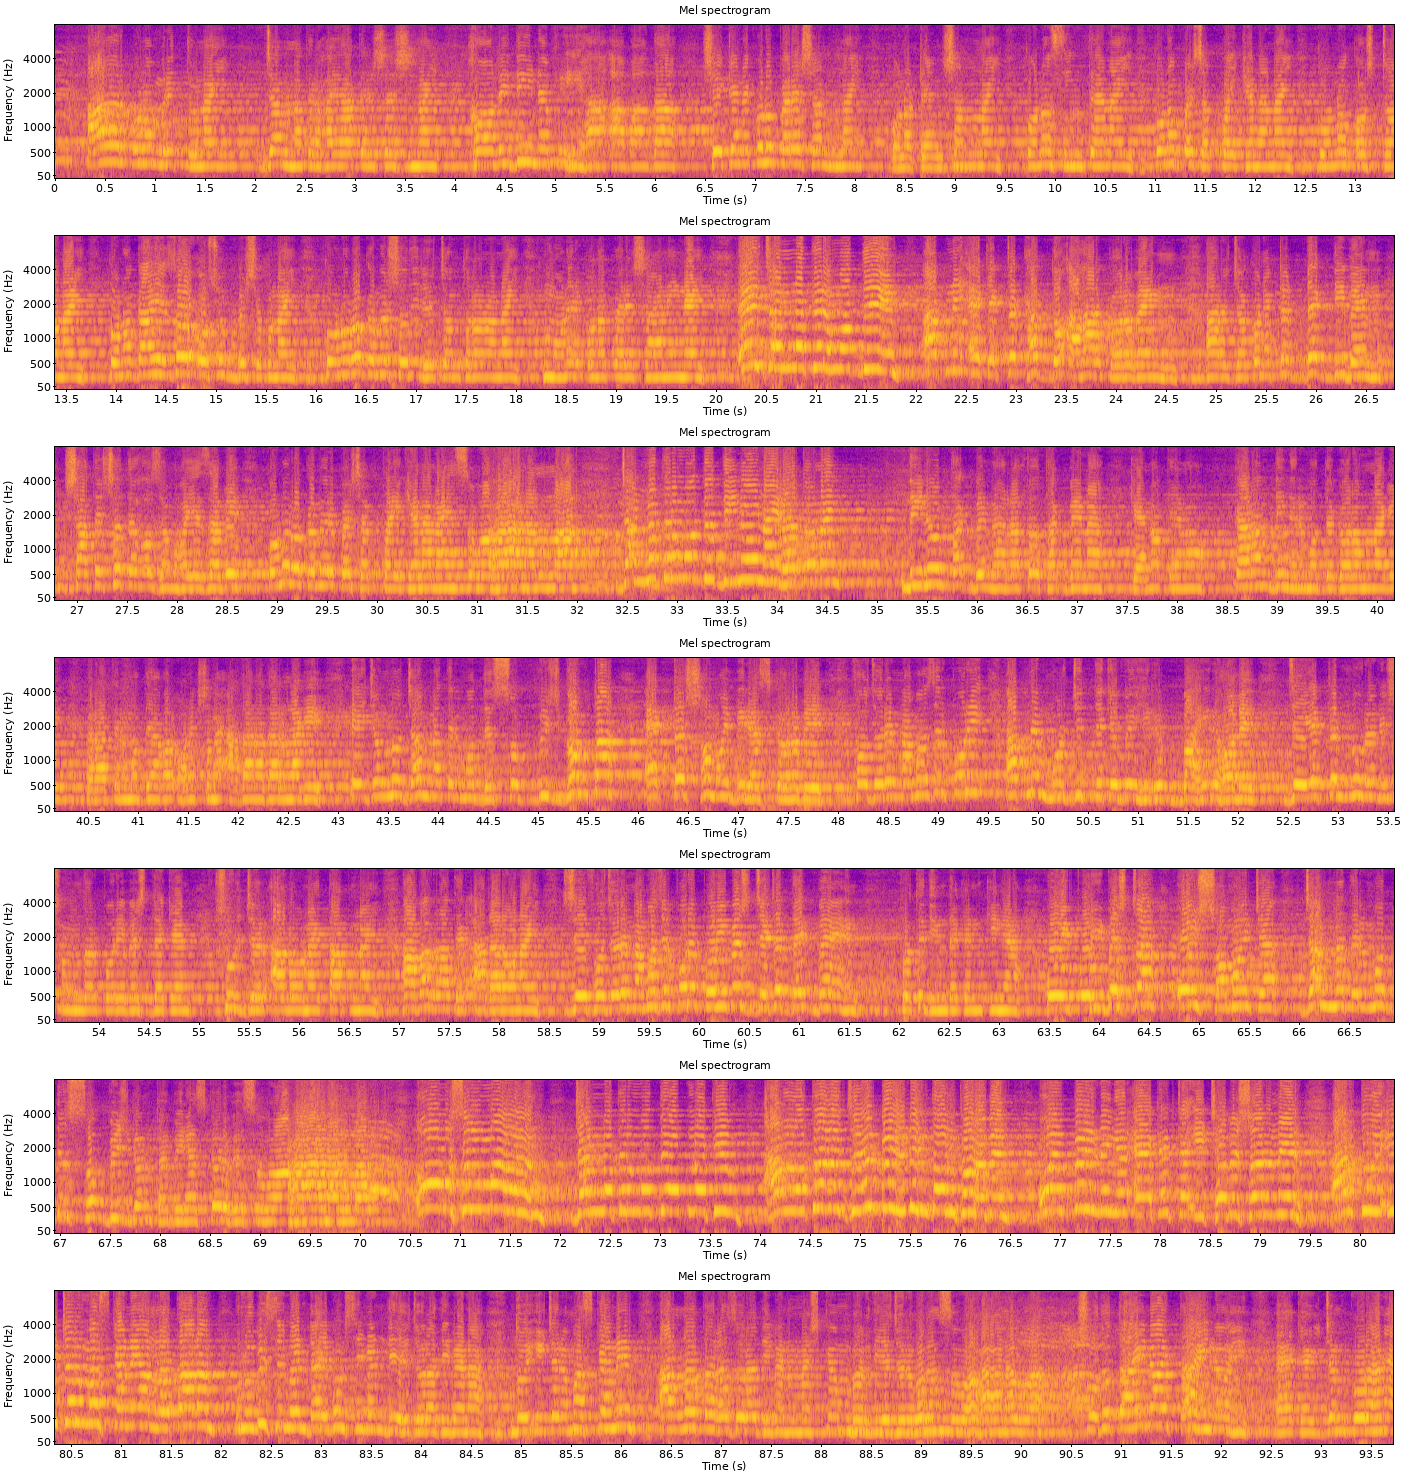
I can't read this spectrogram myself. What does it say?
আর কোনো মৃত্যু নাই, জান্নাতের হায়াতের শেষ নাই, খালিদিন ফিহা আবাদা। সেখানে কোনো প্যারেশান নাই, কোনো টেনশন নাই, কোনো চিন্তা নাই, কোনো পেশাব পায়খানা নাই, কোনো কষ্ট নাই, কোনো গায়ে জ্বর, অসুখ বিসুখ নাই, কোনো রকমের শরীরের যন্ত্রণা নাই, মনের কোনো পেরেশানি নাই। এই জান্নাতের মধ্যে আপনি এক একটা খাদ্য আহার করবেন, আর যখন একটা ডেক দিবেন, সাথে সাথে হজম হয়ে যাবে। কোন রকমের পেশাব পায়খানা নাই, সুবহানাল্লাহ। জান্নাতের মধ্যে দিনও থাকবে না, রাতও থাকবে না। কেন কেন? কারণ দিনের মধ্যে গরম লাগে, রাতের মধ্যে আবার অনেক সময় আধার আধার লাগে। এই জন্য জান্নাতের মধ্যে চব্বিশ ঘণ্টা একটা সময় বিরাজ করবে। ফজরের নামাজের পরে আপনি মসজিদ থেকে বেহির, বাহির হলে যে একটা নুরানি সুন্দর পরিবেশ দেখেন, সূর্যের আলো নাই, তাপ নাই, আবার রাতের আধারও নাই। যে ফজরের নামাজের পরে পরিবেশ যেটা দেখবেন প্রতিদিন দেখেন কিনা, ওই পরিবেশটা, ওই সময়টা জান্নাতের মধ্যে চব্বিশ ঘণ্টা বিরাজ করবে, সুবহানাল্লাহ। ও মুসলমান, জান্নাতের মধ্যে আপনাকে আল্লাহ যে বিল্ডিং দান করবেন, ওই বিল্ডিং এর এক একটা ইট হবে স্বর্ণের আর দুই ইটের মাঝখানে আল্লাহ তাআলা সিমেন্ট ডায়মন্ড সিমেন্ট দিয়ে জোড়া দিবে না। দুই ইটের মাঝখানে আল্লাহ তারা জোড়া দিবেন মেশকাম্বর দিয়ে জোর বলেন, সুবহানাল্লাহ। শুধু তাই নয় তাই নয়, এক একজন কোরআনে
